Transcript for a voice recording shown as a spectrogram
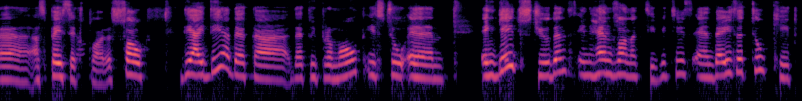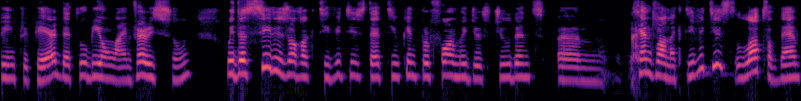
uh, a space explorer. So the idea that uh, that we promote is to um, engage students in hands-on activities and there is a toolkit being prepared that will be online very soon with a series of activities that you can perform with your students, um, hands-on activities, lots of them,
